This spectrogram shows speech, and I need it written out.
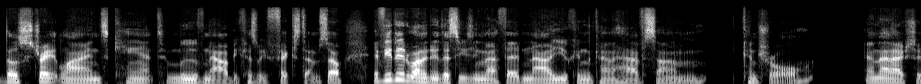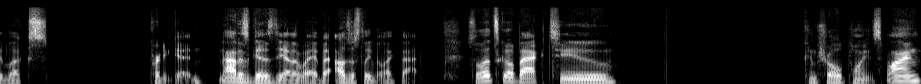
those straight lines can't move now because we fixed them. So if you did want to do this easy method, now you can kind of have some control. And that actually looks pretty good. Not as good as the other way, but I'll just leave it like that. So let's go back to control point spline.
